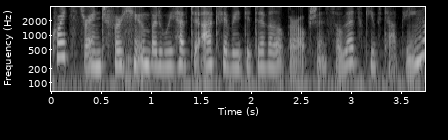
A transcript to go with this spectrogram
quite strange for you, but we have to activate the developer option. So let's keep tapping.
